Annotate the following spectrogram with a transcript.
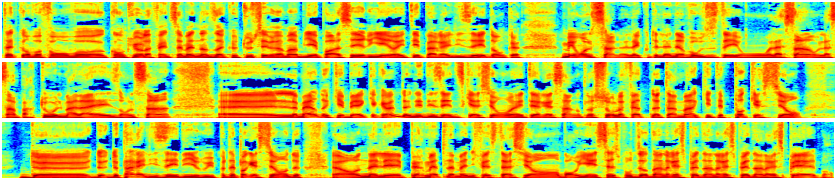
peut-être qu'on va, on va conclure la fin de semaine en disant que tout s'est vraiment bien passé, rien n'a été paralysé. Donc, euh, mais on le sent. Là. Là, écoutez, la nervosité, on la sent, on la sent partout. Le malaise, on le sent. Euh, le maire de Québec a quand même donné des indications intéressantes là, sur le fait, notamment, qu'il n'était pas question de, de, de paralyser des rues. Peut-être pas question de... euh, on allait permettre la manifestation. Bon, il insiste pour dire dans le respect, dans le respect, dans le respect. Bon,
